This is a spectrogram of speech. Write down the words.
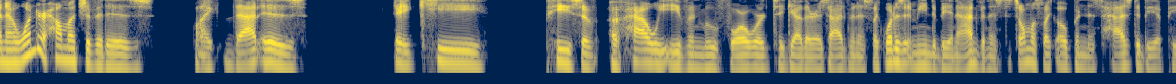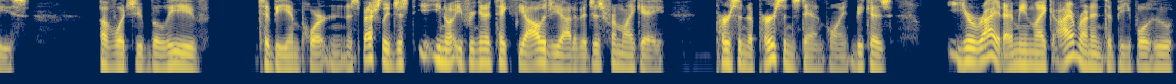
And I wonder how much of it is like that is a key piece of of how we even move forward together as Adventists. Like what does it mean to be an Adventist? It's almost like openness has to be a piece of what you believe to be important, especially just you know, if you're going to take theology out of it just from like a person to person standpoint because you're right. I mean, like I run into people who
